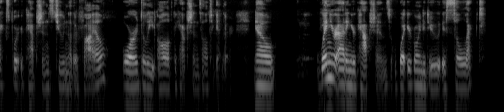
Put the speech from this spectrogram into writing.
export your captions to another file or delete all of the captions altogether. Now, when you're adding your captions, what you're going to do is select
